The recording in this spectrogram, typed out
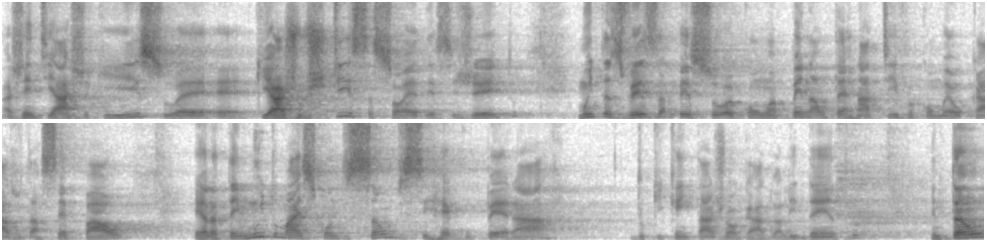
A gente acha que isso é, é, que a justiça só é desse jeito. Muitas vezes a pessoa com uma pena alternativa, como é o caso da CEPAL, ela tem muito mais condição de se recuperar do que quem está jogado ali dentro. Então,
